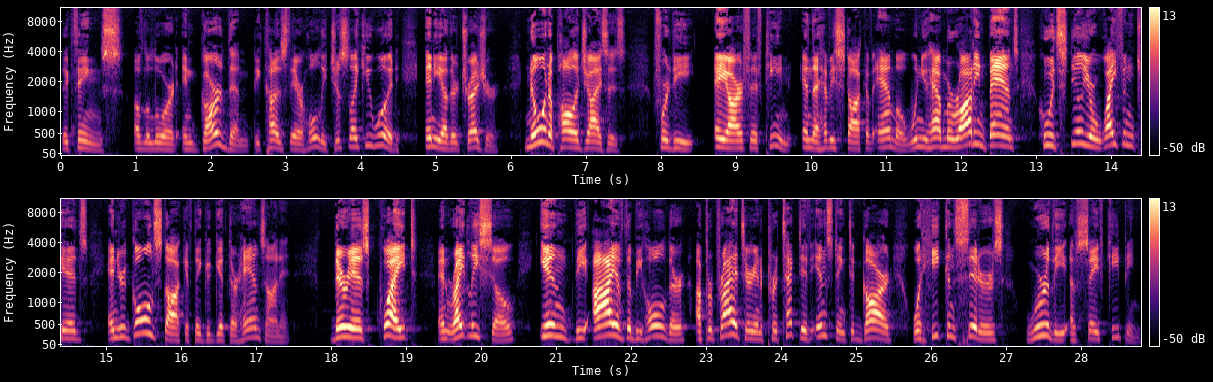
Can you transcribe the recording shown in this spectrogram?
the things of the Lord and guard them because they are holy, just like you would any other treasure. No one apologizes for the AR 15 and the heavy stock of ammo when you have marauding bands who would steal your wife and kids and your gold stock if they could get their hands on it there is quite, and rightly so, in the eye of the beholder, a proprietary and a protective instinct to guard what he considers worthy of safekeeping.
